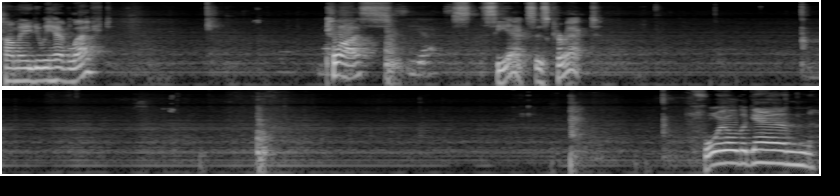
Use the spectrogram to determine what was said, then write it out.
How many do we have left? Plus CX. cx is correct. Foiled again.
